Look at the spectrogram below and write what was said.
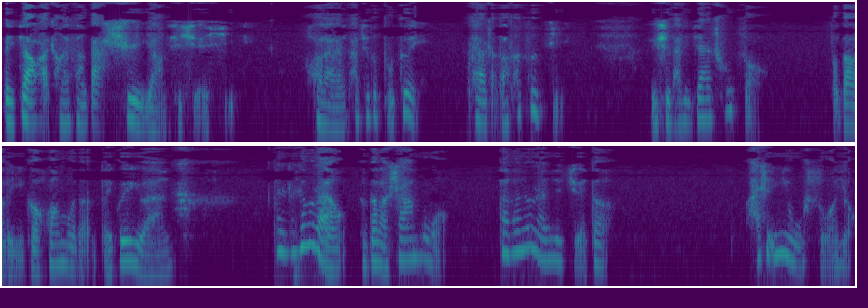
被教化成了像大师一样去学习，后来他觉得不对，他要找到他自己，于是他离家出走，走到了一个荒漠的玫瑰园，但是他仍然走到了沙漠，但他仍然就觉得。还是一无所有，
